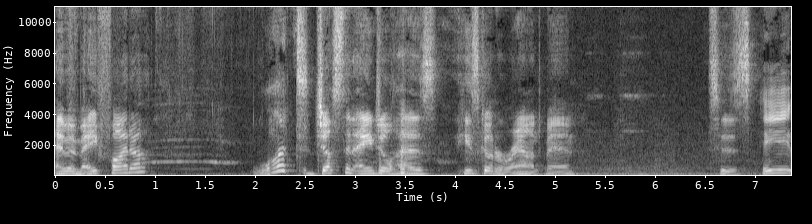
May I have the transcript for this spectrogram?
MMA fighter. What? Justin Angel has he's got around, man. This is He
